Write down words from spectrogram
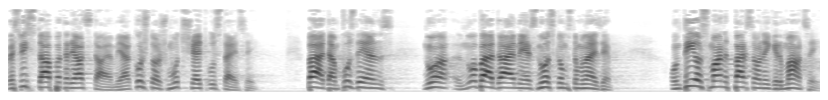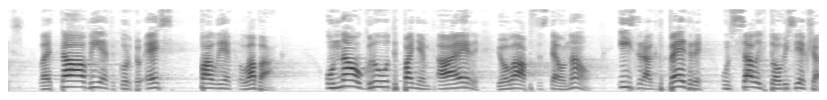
Mēs visu tāpat arī atstājam, jā. Kurš to šmucu šeit uztaisīja? Pēdām pusdienas, no, nobēdājamies, noskumstam un aiziem. Un Dievs mani personīgi ir mācījis, lai tā vieta, kur tu esi, paliek labāk. Un nav grūti paņemt āri, jo lāpstas tev nav. Izrakt bedri un salikt to visu iekšā.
